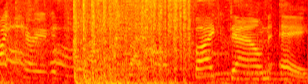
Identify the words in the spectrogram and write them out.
The spike carrier is Spike down A.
